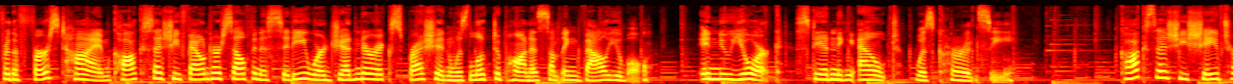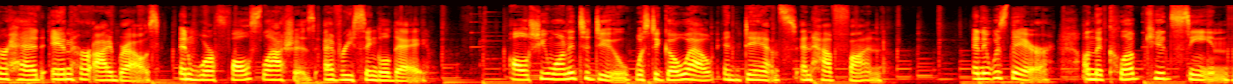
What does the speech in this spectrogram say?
For the first time, Cox says she found herself in a city where gender expression was looked upon as something valuable. In New York, standing out was currency. Cox says she shaved her head and her eyebrows and wore false lashes every single day. All she wanted to do was to go out and dance and have fun. And it was there, on the club kids scene,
